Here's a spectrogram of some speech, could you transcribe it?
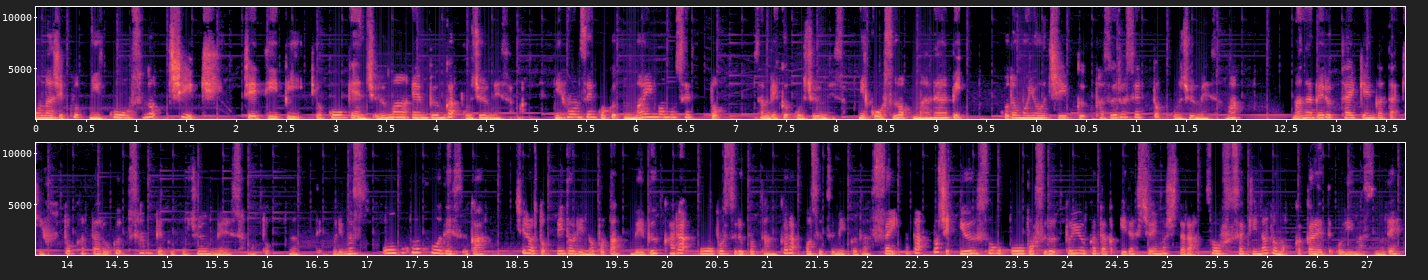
同じく2コースの地域 JTP 旅行券10万円分が50名様。日本全国うまいものセット350名様。2コースの学び、子供用地域パズルセット50名様。学べる体験型ギフトカタログ350名様となっております。応募方法ですが、白と緑のボタン、ウェブから応募するボタンからお進みください。また、もし郵送応募するという方がいらっしゃいましたら、送付先なども書かれておりますので、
